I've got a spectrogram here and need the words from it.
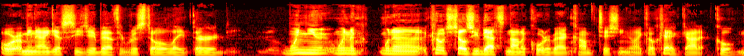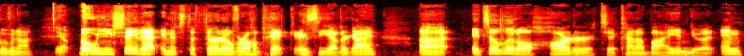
or I mean, I guess C.J. Beathard was still a late third when you when a when a coach tells you that's not a quarterback competition, you're like, okay, got it, cool, moving on. Yep. But when you say that and it's the third overall pick is the other guy, uh, it's a little harder to kind of buy into it. And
